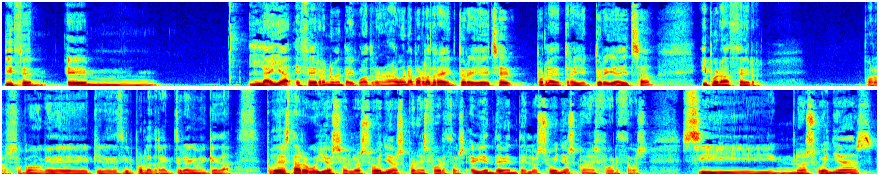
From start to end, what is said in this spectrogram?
Dicen, eh, Laia FR94, enhorabuena por la trayectoria hecha, por la trayectoria hecha y por hacer por, supongo que quiere decir por la trayectoria que me queda. Puedes estar orgulloso, los sueños con esfuerzos, evidentemente, los sueños con esfuerzos. Si no sueñas,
